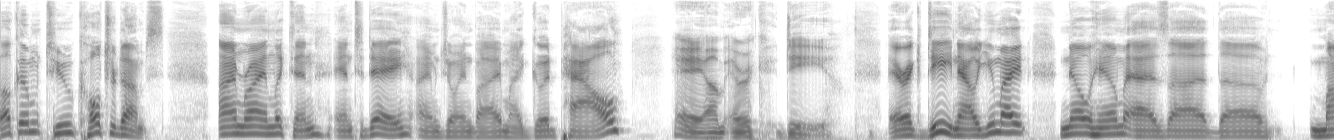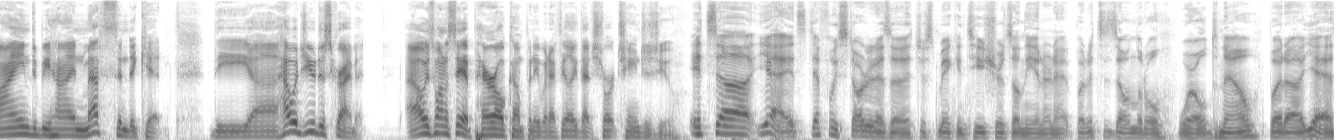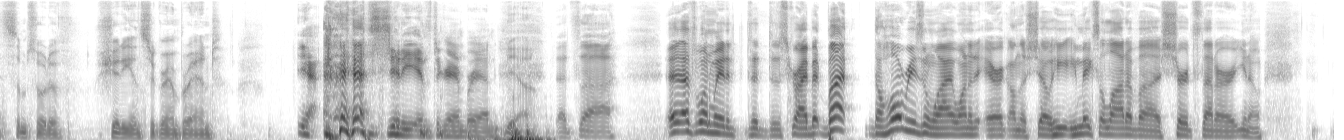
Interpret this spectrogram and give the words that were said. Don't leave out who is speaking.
Speaker 1: welcome to Culture Dumps. I'm Ryan Lichten, and today I am joined by my good pal,
Speaker 2: Hey, I'm Eric D.
Speaker 1: Eric D. Now, you might know him as uh, the mind behind Meth Syndicate. The uh, how would you describe it? I always want to say apparel company, but I feel like that short changes you.
Speaker 2: It's uh yeah, it's definitely started as a just making t-shirts on the internet, but it's its own little world now. But uh yeah, it's some sort of shitty Instagram brand.
Speaker 1: Yeah, shitty Instagram brand.
Speaker 2: Yeah.
Speaker 1: That's uh that's one way to, to describe it. But the whole reason why I wanted Eric on the show, he, he makes a lot of uh, shirts that are, you know,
